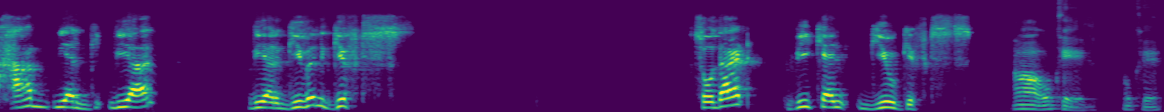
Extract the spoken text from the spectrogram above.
have we are we are we are given gifts so that we can give gifts Ah, okay. Okay.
